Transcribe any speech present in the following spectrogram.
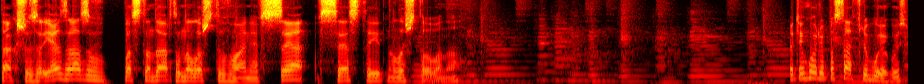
Так, що я зразу по стандарту налаштування. Все, все стоїть налаштовано. Категорію постав любу якусь.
